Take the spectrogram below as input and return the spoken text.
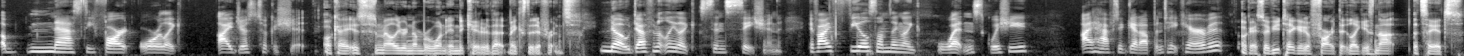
a nasty fart or like I just took a shit. Okay, is smell your number one indicator that makes the difference? No, definitely like sensation. If I feel something like wet and squishy, I have to get up and take care of it. Okay, so if you take a fart that like is not, let's say it's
